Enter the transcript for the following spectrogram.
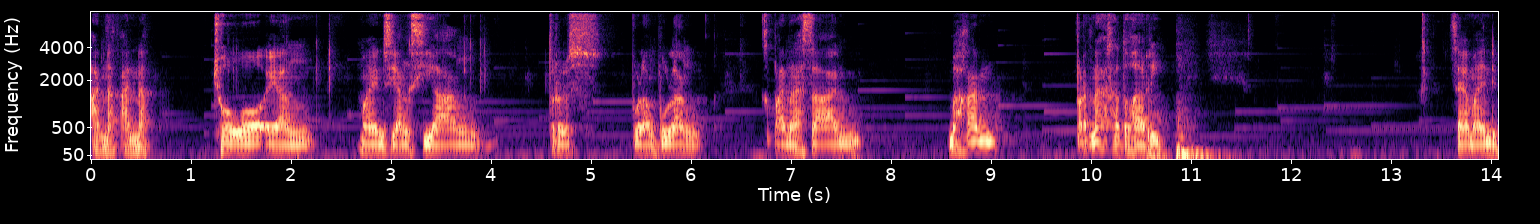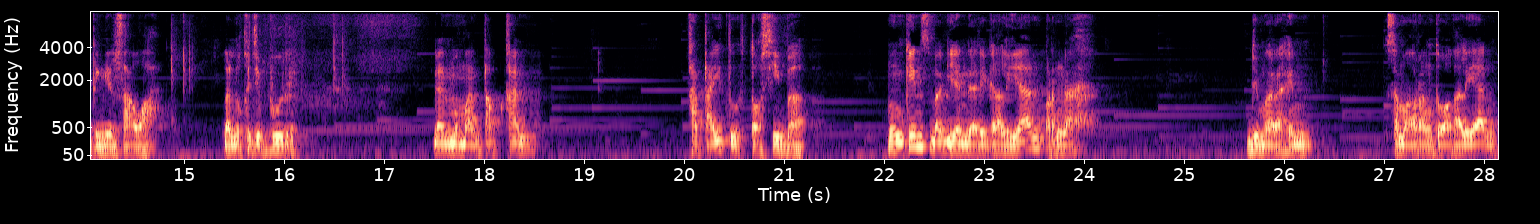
anak-anak cowok yang main siang-siang terus pulang-pulang kepanasan. Bahkan pernah satu hari saya main di pinggir sawah lalu kejebur dan memantapkan kata itu Toshiba. Mungkin sebagian dari kalian pernah dimarahin sama orang tua kalian.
